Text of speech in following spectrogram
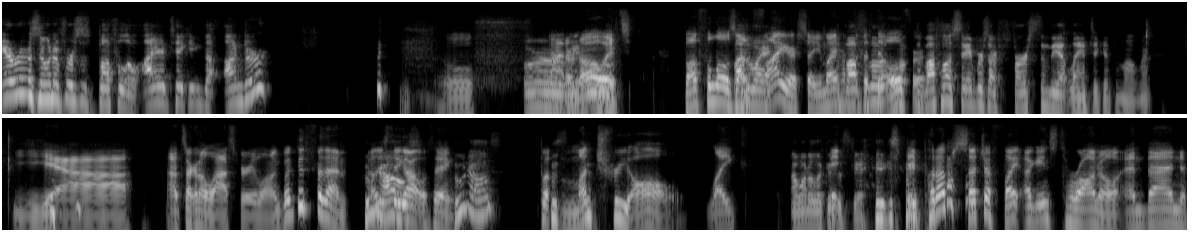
Arizona versus Buffalo. I am taking the under. Oof. Or- I don't know. It's Buffalo's on way, fire, so you might have to bet the Buffalo, over. the Buffalo Sabres are first in the Atlantic at the moment. yeah, that's not gonna last very long, but good for them. Who At least they got a thing. Who knows? But who's- Montreal, like I want to look at They- the standings. they put up such a fight against Toronto, and then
